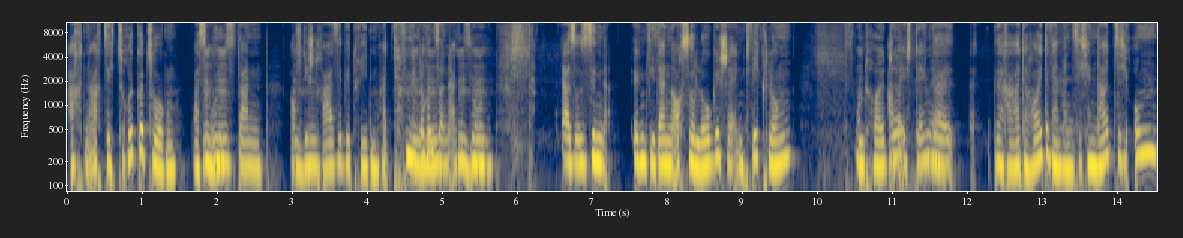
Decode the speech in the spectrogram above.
88 zurückgezogen, was mhm. uns dann auf mhm. die Straße getrieben hat mit mhm. unseren Aktionen. Mhm. Also sind irgendwie dann auch so logische Entwicklungen. Und heute? Aber ich denke, ja. gerade heute, wenn man sich in Leipzig um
